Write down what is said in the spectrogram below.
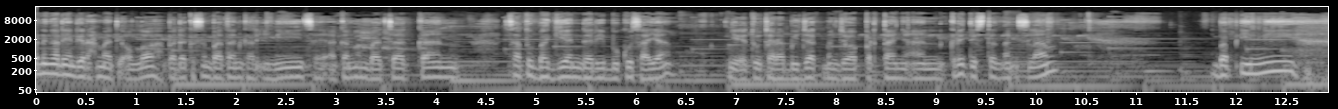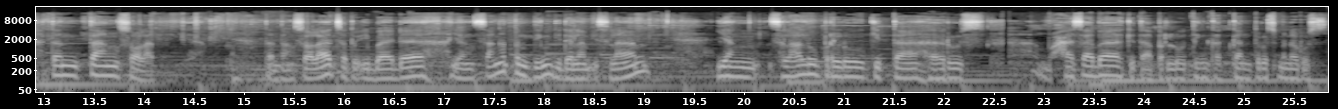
Pendengar yang dirahmati Allah, pada kesempatan kali ini saya akan membacakan satu bagian dari buku saya, yaitu cara bijak menjawab pertanyaan kritis tentang Islam. Bab ini tentang sholat, tentang sholat satu ibadah yang sangat penting di dalam Islam, yang selalu perlu kita harus muhasabah, kita perlu tingkatkan terus menerus.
